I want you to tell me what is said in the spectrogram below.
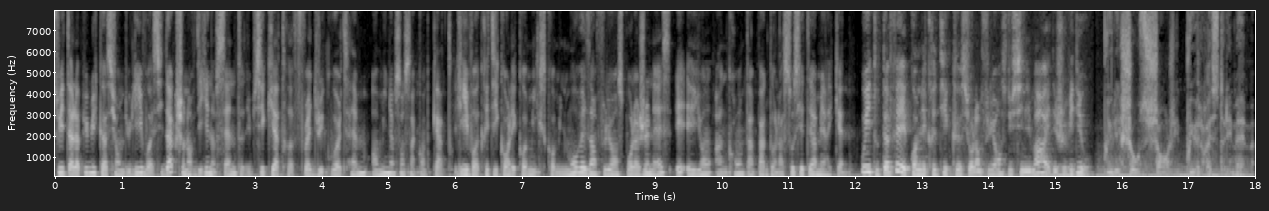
Suite à la publication du livre Seduction of the Innocent du psychiatre Frederick Wertham en 1954, livre critiquant les comics comme une mauvaise influence pour la jeunesse et ayant un grand impact dans la société américaine. Oui, tout à fait, comme les critiques sur l'influence du cinéma et des jeux vidéo. Plus les choses changent et plus elles restent les mêmes.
